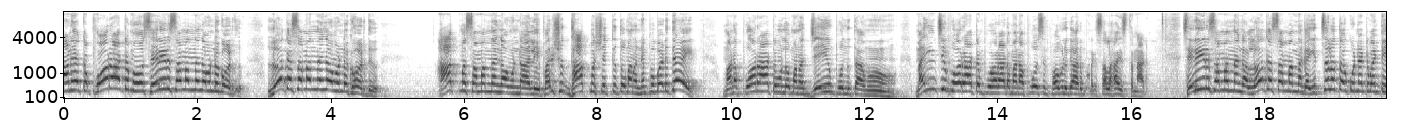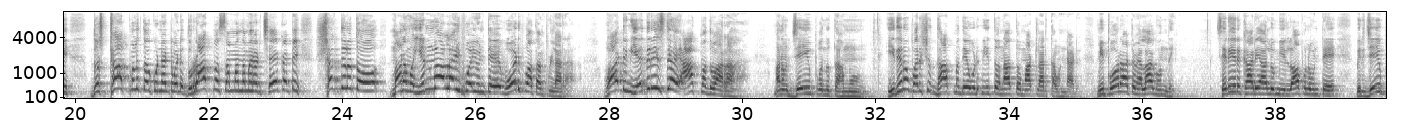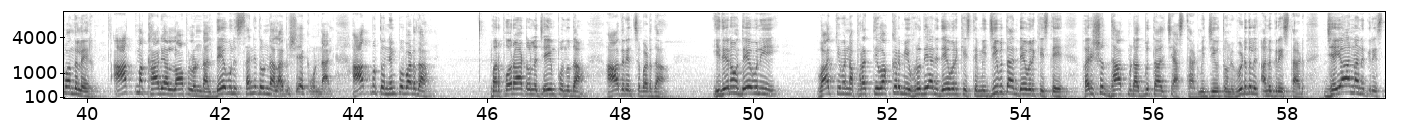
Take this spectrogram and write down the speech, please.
మన యొక్క పోరాటము శరీర సంబంధంగా ఉండకూడదు లోక సంబంధంగా ఉండకూడదు. ఆత్మ సంబంధంగా ఉండాలి పరిశుద్ధాత్మ శక్తితో మనం నింపబడితే మన పోరాటంలో మనం జయం పొందుతాము. మంచి పోరాటం పోరాడమని అపోసిన పౌలు గారు మనకు సలహా ఇస్తున్నాడు. శరీర సంబంధంగా లోక సంబంధంగా ఇచ్చలతో కూడినటువంటి దుష్టాత్మలతో కూడినటువంటి దురాత్మ సంబంధమైన చీకటి శక్తులతో మనము ఇన్వాల్వ్ అయిపోయి ఉంటే ఓడిపోతాం పిల్లారా. వాటిని ఎదిరిస్తే ఆత్మ ద్వారా మనం జయం పొందుతాము. ఇదేనో పరిశుద్ధాత్మ దేవుడు నీతో నాతో మాట్లాడుతూ ఉన్నాడు. మీ పోరాటం ఎలాగుంది? శరీర కార్యాలు మీ లోపల ఉంటే మీరు జయం పొందలేరు. ఆత్మ కార్యాలు లోపల ఉండాలి. దేవుని సన్నిధి ఉండాలి. అభిషేకం ఉండాలి. ఆత్మతో నింపబడదాం. మన పోరాటంలో జయం పొందుదాం. ఆదరించబడదాం. ఇదేనో దేవుని వాక్యం ఉన్న ప్రతి ఒక్కరు మీ హృదయాన్ని దేవునికి ఇస్తే మీ జీవితాన్ని దేవునికి ఇస్తే పరిశుద్ధాత్ముడు అద్భుతాలు చేస్తాడు. మీ జీవితంలో విడుదల అనుగ్రహిస్తాడు. జయాన్ని అనుగ్రహిస్తాడు.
